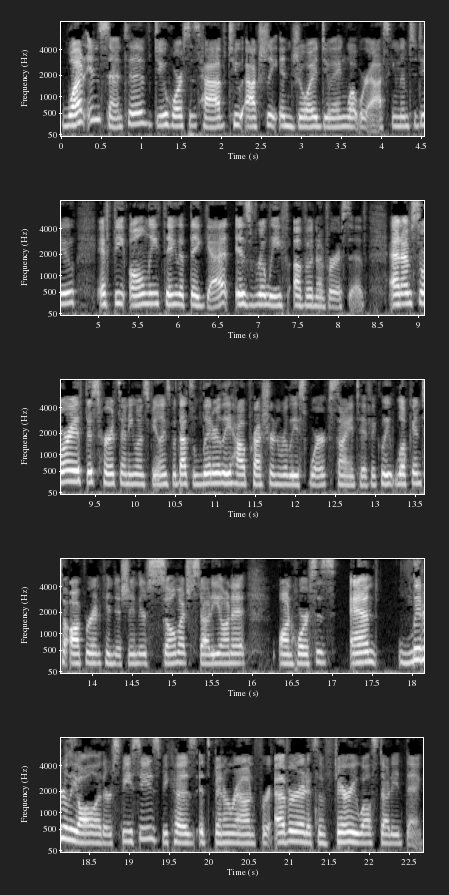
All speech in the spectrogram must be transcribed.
what incentive do horses have to actually enjoy doing what we're asking them to do if the only thing that they get is relief of an aversive? And I'm sorry if this hurts anyone's feelings, but that's literally how pressure and release works scientifically. Look into operant conditioning. There's so much study on it on horses and literally all other species because it's been around forever and it's a very well studied thing.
